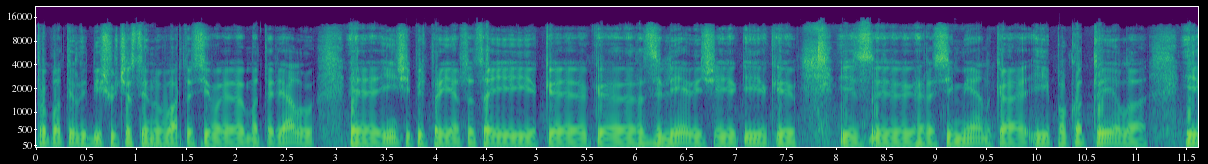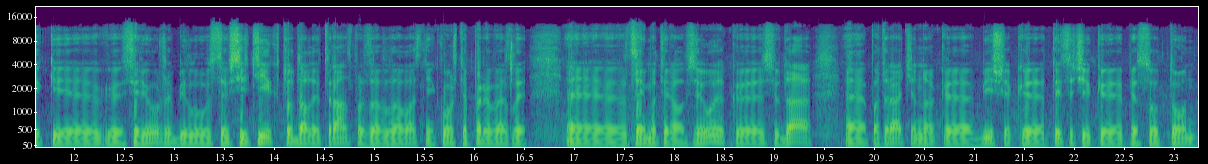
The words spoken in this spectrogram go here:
проплатили більшу частину вартості е, матеріалу. Е, Інші підприємства це і е, як, Радзилєвич, і, і, і Покотило, і як, е, Сережа Білоус. Це всі ті, хто дали транспорт за, власні кошти, перевезли цей матеріал. Всього сюди потрачено більше як, е, 1500 тонн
